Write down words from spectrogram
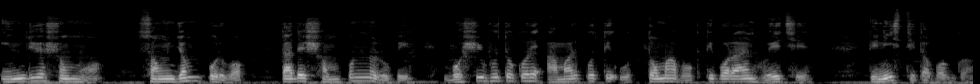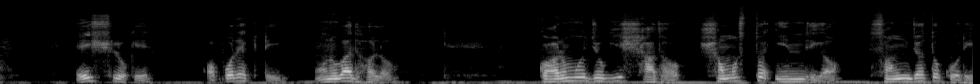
ইন্দ্রিয়সমূহ সংযমপূর্বক তাদের সম্পূর্ণরূপে বশীভূত করে আমার প্রতি উত্তমা ভক্তিপরায়ণ হয়েছে, তিনি স্থিতপজ্ঞ এই শ্লোকের অপর একটি অনুবাদ হল, কর্মযোগী সাধক সমস্ত ইন্দ্রিয় সংযত করে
